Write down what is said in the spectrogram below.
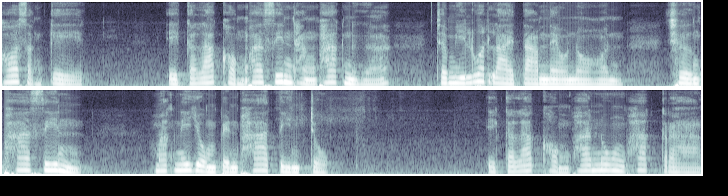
ข้อสังเกต เอกลักษณ์ของผ้าสิ้นทางภาคเหนือ จะมีลวดลายตามแนวนอน เชิงผ้าสิ้น มักนิยมเป็นผ้าตีนจก เอกลักษณ์ของผ้านุ่งภาคกลาง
